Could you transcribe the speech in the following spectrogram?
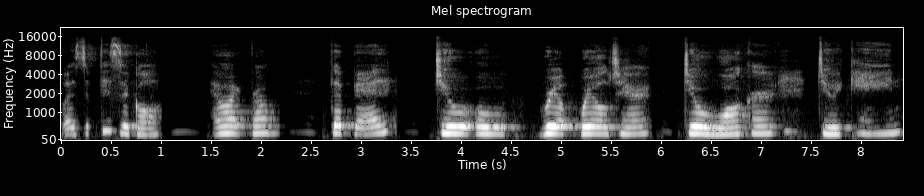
was physical. I went from the bed to a wheelchair to a walker to a cane.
